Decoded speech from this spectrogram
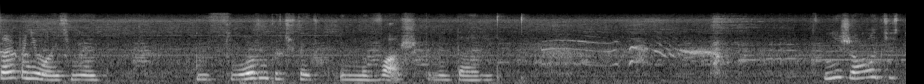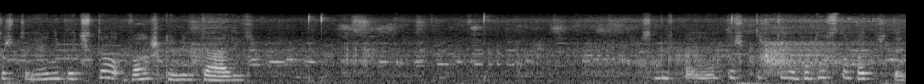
сами понимаете, мне сложно прочитать именно ваши комментарии. Не жалуйтесь, то, что я не прочитал ваш комментарий. понятно, что, что я буду уставать читать.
